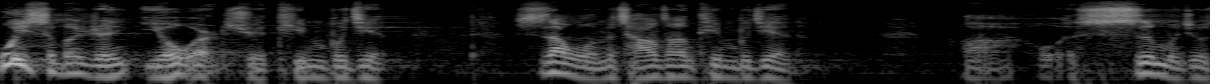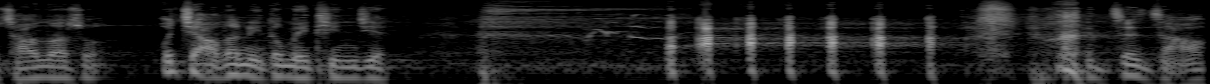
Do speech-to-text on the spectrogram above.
为什么人有耳却听不见？实际上我们常常听不见的。啊，我师母就常常说：我讲的你都没听见。”很正常，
